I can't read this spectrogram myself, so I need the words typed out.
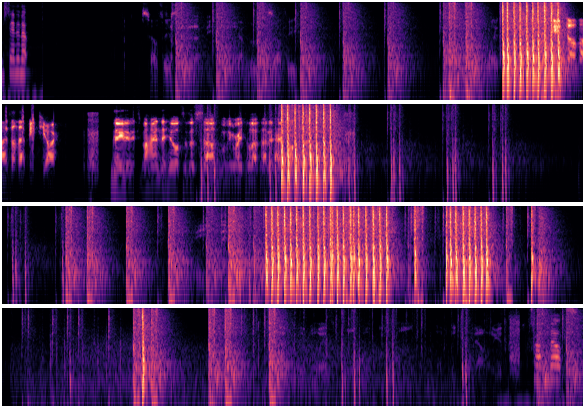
I'm standing up. Southeast. Yeah, moving southeast. Wait. Do you still have eyes on that BTR? Negative. It's behind the hill to the south, moving right to left. I had lost that. Copy. Swapping belts.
